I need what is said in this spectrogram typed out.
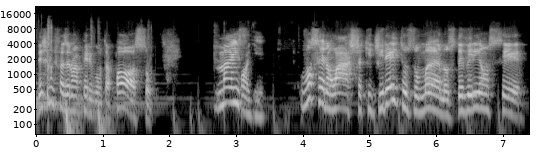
Deixa eu me fazer uma pergunta, posso? Mas Pode. você não acha que direitos humanos deveriam ser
